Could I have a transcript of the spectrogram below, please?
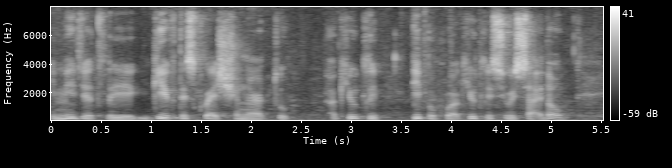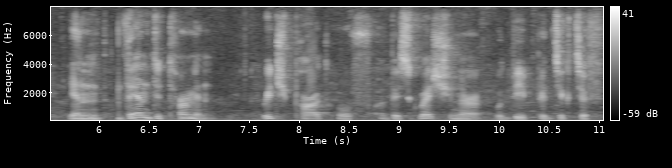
immediately give this questionnaire to acutely people who are acutely suicidal, and then determine which part of this questionnaire would be predictive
